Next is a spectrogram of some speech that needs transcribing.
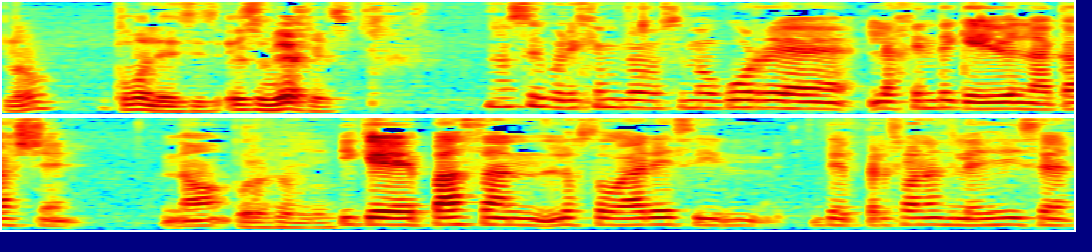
¿No? ¿Cómo le decís? Es un viaje eso, No sé, por ejemplo, se me ocurre la gente que vive en la calle, ¿no? por ejemplo. Y que pasan los hogares y de personas y les dicen,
